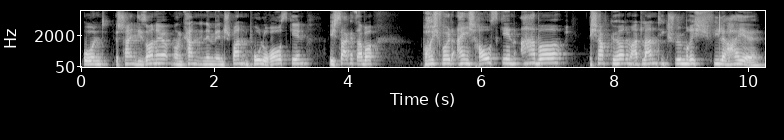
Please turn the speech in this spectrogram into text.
und es scheint die Sonne. Man kann in einem entspannten Polo rausgehen. Ich sage jetzt aber, boah, ich wollte eigentlich rausgehen, aber ich habe gehört, im Atlantik schwimmen richtig viele Haie.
